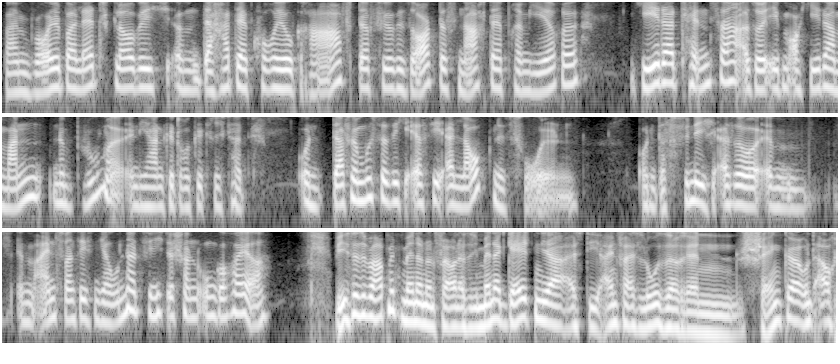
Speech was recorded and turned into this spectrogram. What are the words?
beim Royal Ballett, glaube ich. Ähm, da hat der Choreograf dafür gesorgt, dass nach der Premiere jeder Tänzer, also eben auch jeder Mann, eine Blume in die Hand gedrückt gekriegt hat. Und dafür musste er sich erst die Erlaubnis holen. Und das finde ich, also im, im 21. Jahrhundert finde ich das schon ungeheuer. Wie ist es überhaupt mit Männern und Frauen? Also die Männer gelten ja als die einfallsloseren Schenker und auch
